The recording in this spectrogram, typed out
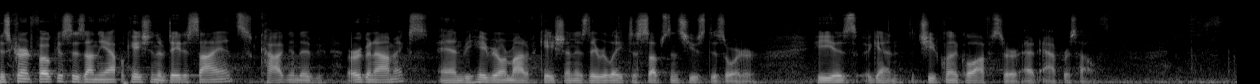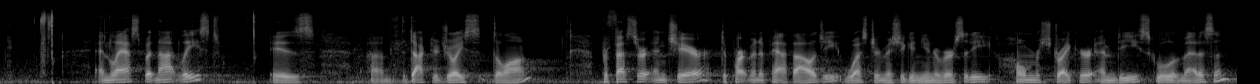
His current focus is on the application of data science, cognitive ergonomics, and behavioral modification as they relate to substance use disorder. He is, again, the Chief Clinical Officer at Appriss Health. And last but not least is um, Dr. Joyce deJong, Professor and Chair, Department of Pathology, Western Michigan University, Homer Stryker, MD, School of Medicine,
